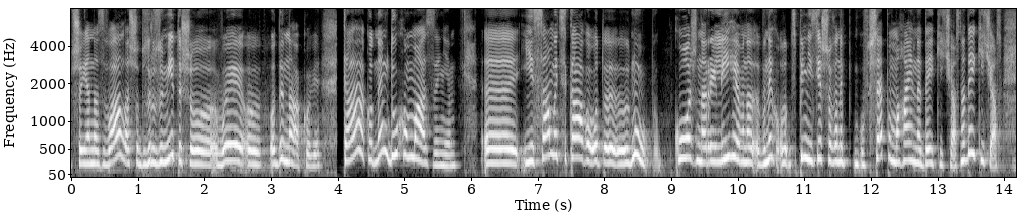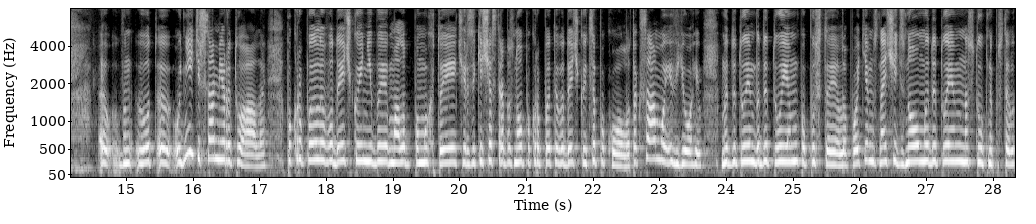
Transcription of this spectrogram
що я назвала, щоб зрозуміти, що ви е, одинакові. Так, одним духом мазані. І саме цікаво, от, ну, кожна релігія, вона, в них спільність є, що вони все допомагає на деякий час. На деякий час. Е, От е, одні й ті ж самі ритуали. Покропили водичкою, ніби мало б допомогти. Через якийсь час треба знову покропити водичкою, і це по колу. Так само і в йогів. Медитуємо, медитуємо, попустили. Потім, значить, знову медитуємо, наступне пустили.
